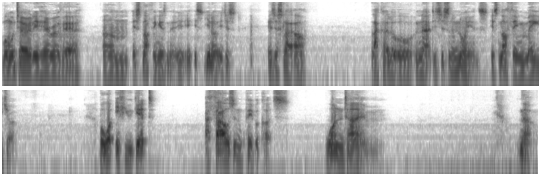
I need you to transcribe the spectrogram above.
momentarily here or there. Um, it's nothing, isn't it? it? It's you know, it just it's just like oh, like a little gnat. It's just an annoyance. It's nothing major. But what if you get a thousand paper cuts one time? No,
